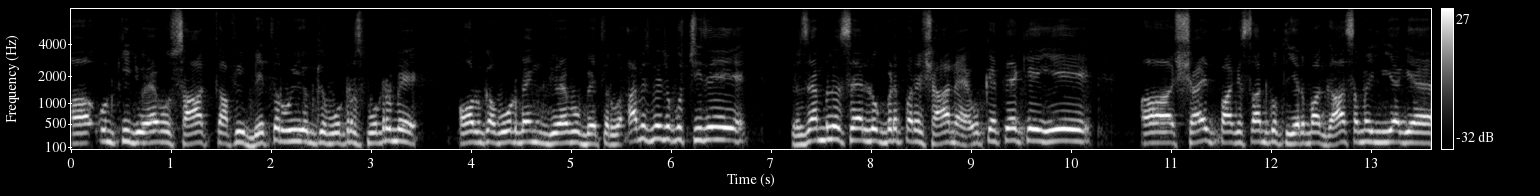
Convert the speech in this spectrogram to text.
ان کی جو ہے وہ ساکھ کافی بہتر ہوئی، ان کے ووٹر سپورٹر میں اور ان کا ووٹ بینک جو ہے وہ بہتر ہوا۔ اب اس میں جو کچھ چیزیں ریزمبلنس ہے، لوگ بڑے پریشان ہیں۔ وہ کہتے ہیں کہ یہ شاید پاکستان کو تجربہ گاہ سمجھ لیا گیا ہے،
